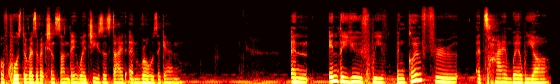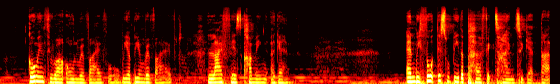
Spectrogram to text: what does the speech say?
of course, the Resurrection Sunday where Jesus died and rose again. And in the youth, we've been going through a time where we are going through our own revival. We are being revived. Life is coming again. And we thought this would be the perfect time to get that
